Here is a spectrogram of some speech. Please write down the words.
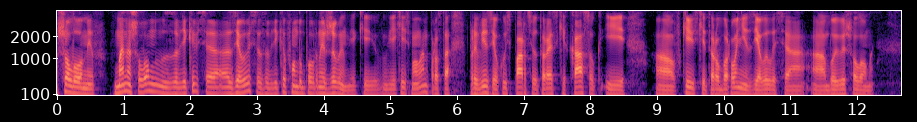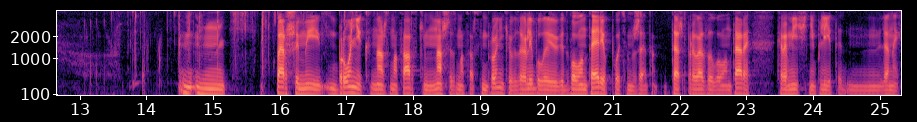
шоломів. В мене шолом завдякився, з'явився завдяки фонду Повернись живим, який в якийсь момент просто привіз якусь партію турецьких касок, і е, в Київській теробороні з'явилися е, бойові шоломи. Перший мій бронік, наш з Мацарським, наші з Мацарським броніків взагалі були від волонтерів, потім вже там теж привезли волонтери керамічні пліти для них.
